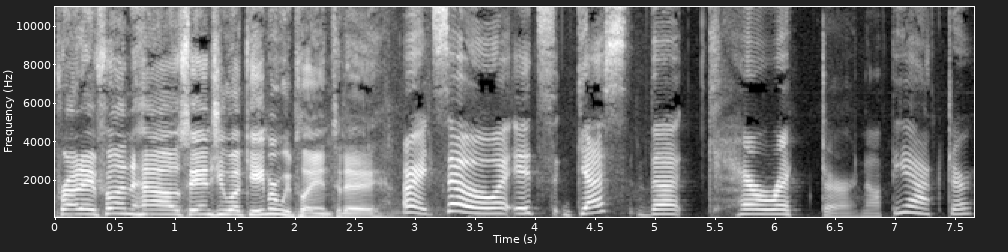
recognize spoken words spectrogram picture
Friday Funhouse. Angie, what game are we playing today? All right, so it's guess the character, not the actor,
